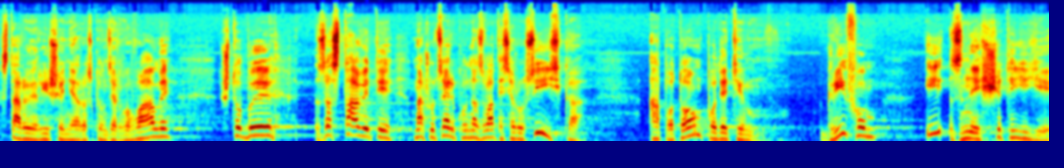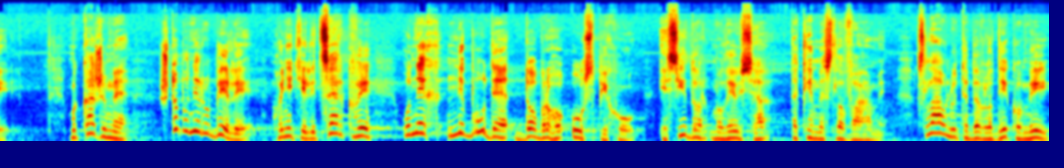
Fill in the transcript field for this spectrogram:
Старе рішення розконсервували, щоб заставити нашу церкву назватися російська, а потім під цим грифом і знищити її. Ми кажемо, що б вони робили, гонітелі церкви, у них не буде доброго успіху. Ісідор молився такими словами: Славлю тебе, владико мій,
